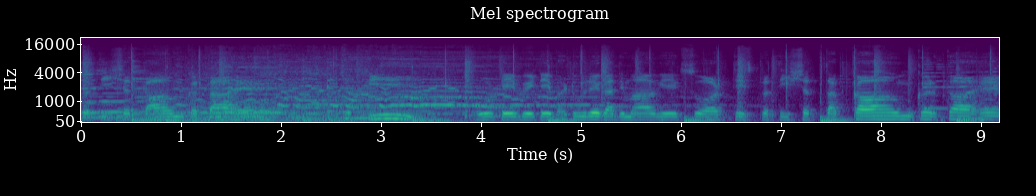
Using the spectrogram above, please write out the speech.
प्रतिशत काम करता है, जबकि छोटे बेटे भटूरे का दिमाग 138 प्रतिशत तक काम करता है।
